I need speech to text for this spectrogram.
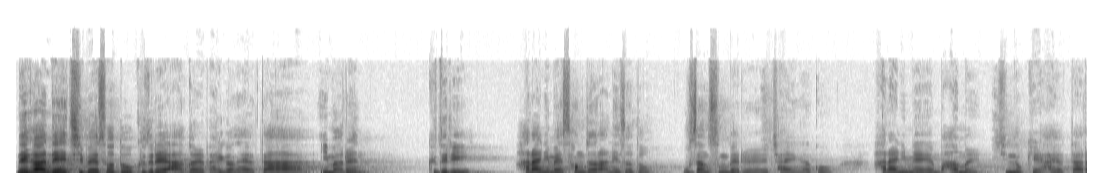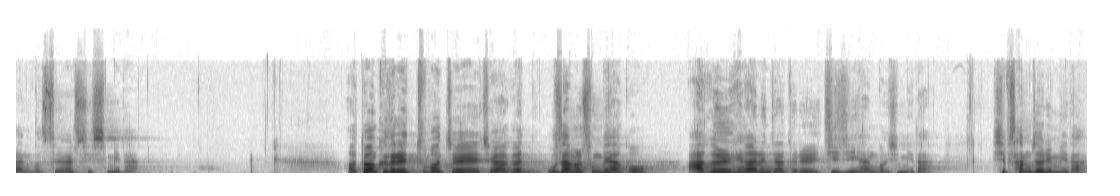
내가 내 집에서도 그들의 악을 발견하였다. 이 말은 그들이 하나님의 성전 안에서도 우상 숭배를 자행하고 하나님의 마음을 진노케 하였다라는 것을 알 수 있습니다. 어, 또한 그들의 두 번째 죄악은 우상을 숭배하고 악을 행하는 자들을 지지한 것입니다. 13절입니다.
